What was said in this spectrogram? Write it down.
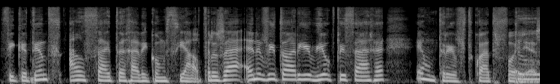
Fique atento ao site da Rádio Comercial. Para já, Ana Vitória e Diogo Pissarra é um trevo de quatro folhas.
